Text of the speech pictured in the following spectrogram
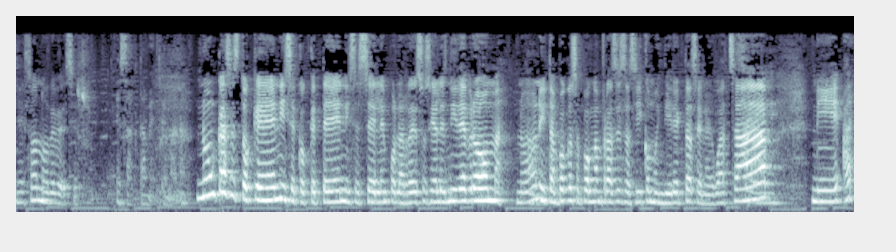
Eso no debe ser. Exactamente, mana. Nunca se estoqueen, ni se coqueteen, ni se celen por las redes sociales, ni de broma, ¿no? Ni tampoco se pongan frases así como indirectas en el WhatsApp, Sí. ni... Ay,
